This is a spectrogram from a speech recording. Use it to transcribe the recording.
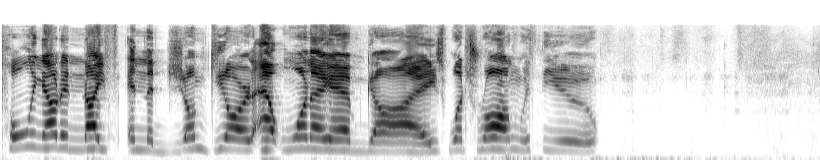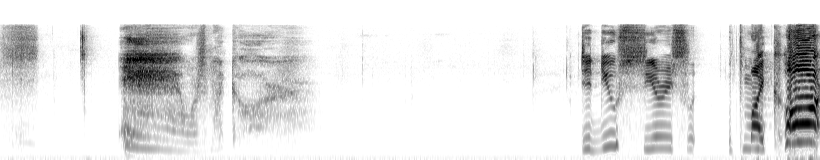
pulling out a knife in the junkyard at 1 a.m., guys? What's wrong with you? Eh, where's my car? Did you seriously... With my car...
